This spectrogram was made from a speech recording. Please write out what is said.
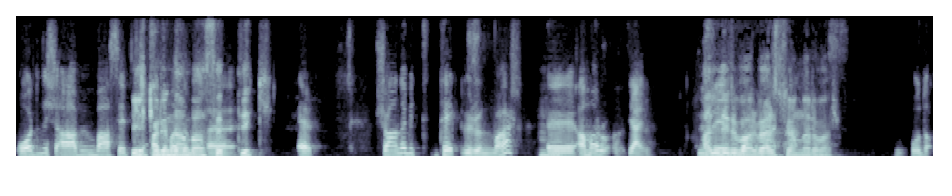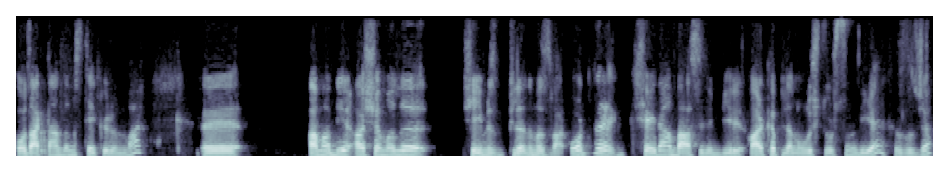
Orada da işte abim bahsettiği İlk adım üründen adım, e, bahsettik. şu anda bir tek ürün var. E, ama yani Halleri var, versiyonları var. od- odaklandığımız tek ürün var. E, ama bir aşamalı şeyimiz planımız var. Orada da şeyden bahsedeyim. Bir arka plan oluştursun diye hızlıca.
